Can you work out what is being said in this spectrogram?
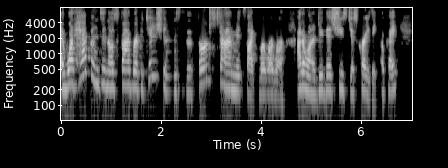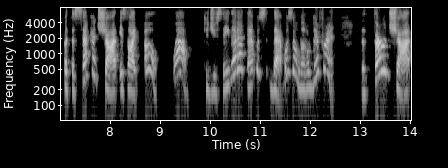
and what happens in those five repetitions the first time it's like rah, rah, rah, i don't want to do this she's just crazy okay? But the second shot is like oh wow did you see that? That was that was a little different. The third shot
